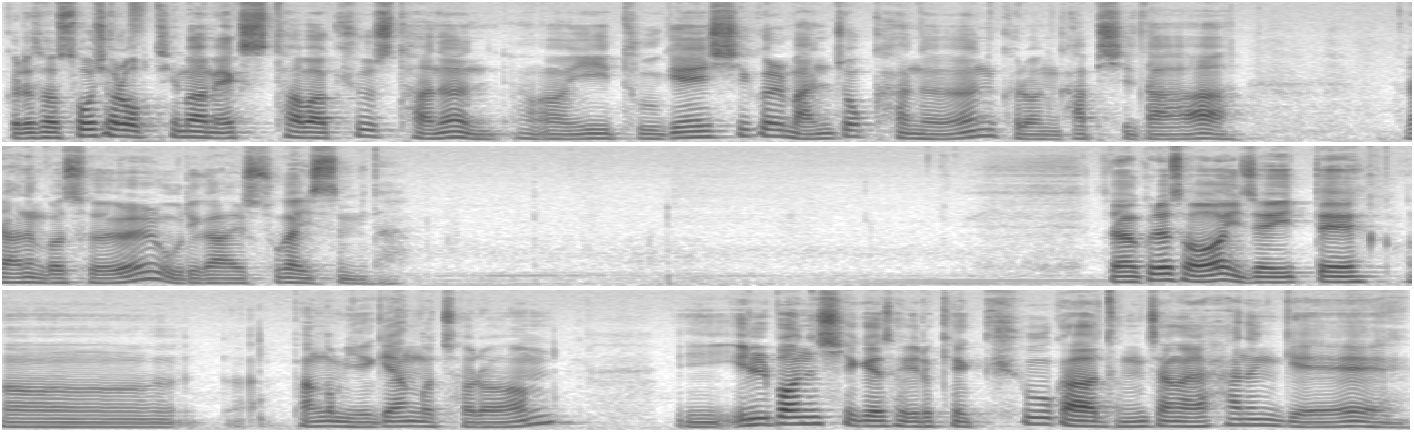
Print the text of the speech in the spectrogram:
그래서 소셜 옵티멈 x 스타와 q 스타는 어, 이두 개의 식을 만족하는 그런 값이다. 라는 것을 우리가 알 수가 있습니다. 자, 그래서 이제 이때 어 방금 얘기한 것처럼 이 1번 식에서 이렇게 Q가 등장을 하는 게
